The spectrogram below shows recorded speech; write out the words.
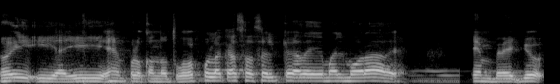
no, y, y ahí, ejemplo, cuando tú vas por la casa cerca de Mal Morales, en vez, yo,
